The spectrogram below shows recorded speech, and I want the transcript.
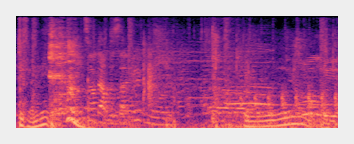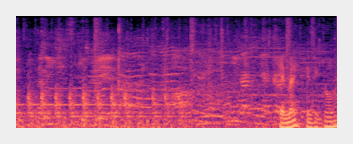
ที่เสียงนี่เฮ้ยเห็นไหมเห็นสิงโตไหม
